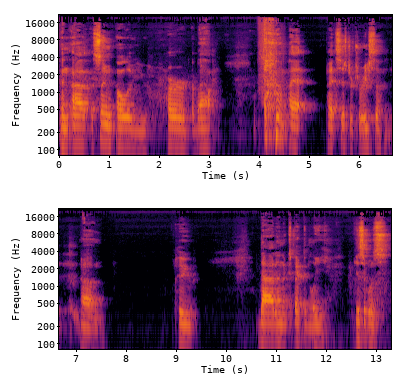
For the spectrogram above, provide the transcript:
and I assume all of you heard about Pat, Sister Teresa, um, who died unexpectedly. I guess it was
